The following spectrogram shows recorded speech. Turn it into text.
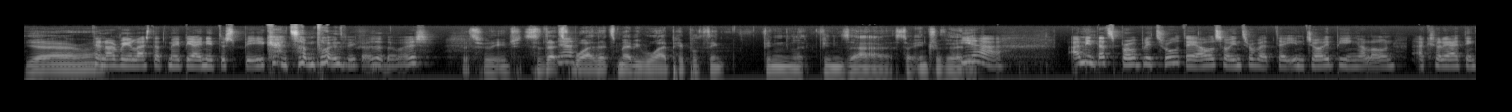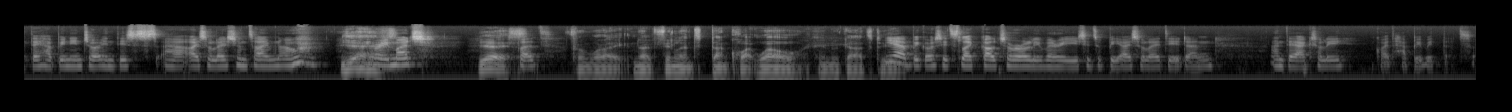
Yeah, right. then I realized that maybe I need to speak at some point because otherwise, That's really interesting. So that's Yeah. why that's maybe why people think Fin- Finns are so introverted. Yeah. I mean, that's probably true. They are also introvert. They enjoy being alone. Actually, I think they have been enjoying this uh, isolation time now Yeah. very much. Yes. But From what I know, Finland's done quite well in regards to. yeah, because it's like culturally very easy to be isolated, and and they're actually quite happy with that. So.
